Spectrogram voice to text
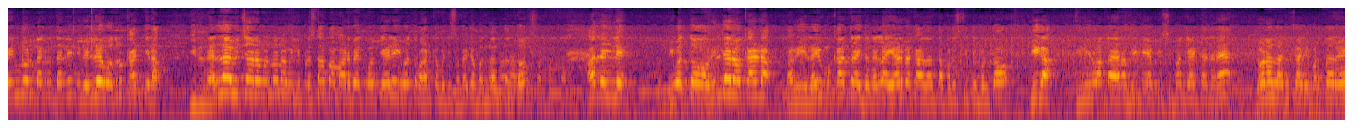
ಬೆಂಗಳೂರು ನಗರದಲ್ಲಿ ನೀವೆಲ್ಲೇ ಹೋದ್ರೂ ಕಾಣ್ತೀರಾ? ಇದನ್ನೆಲ್ಲ ವಿಚಾರವನ್ನು ನಾವು ಇಲ್ಲಿ ಪ್ರಸ್ತಾಪ ಮಾಡಬೇಕು ಅಂತ ಹೇಳಿ ಇವತ್ತು ವಾರ್ಡ್ ಕಮಿಟಿ ಸಭೆಗೆ ಬಂದಂತದ್ದು ಆದ್ರೆ ಇಲ್ಲಿ ಇವತ್ತು ಅವ್ರು ಇಲ್ಲದೆ ಇರೋ ಕಾರಣ ನಾವು ಈ ಲೈವ್ ಮುಖಾಂತರ ಇದನ್ನೆಲ್ಲ ಹೇಳ್ಬೇಕಾದಂತ ಪರಿಸ್ಥಿತಿ ಬಂತು. ಈಗ ಇಲ್ಲಿರುವಂತ ಯಾರೋ ಬಿ ಬಿ ಎಂ ಪಿ ಸಿಬ್ಬಂದಿ ಹೇಳ್ತಾ ಇದ್ದಾರೆ ನೋಡಲ್ ಅಧಿಕಾರಿ ಬರ್ತಾರೆ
